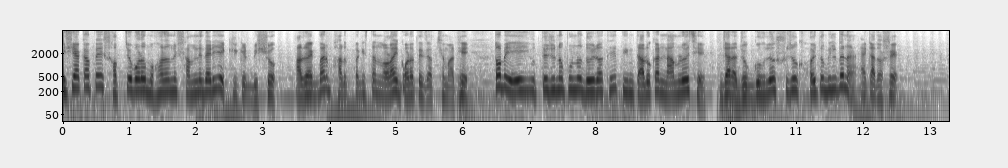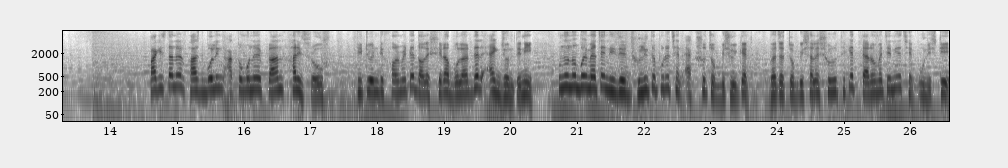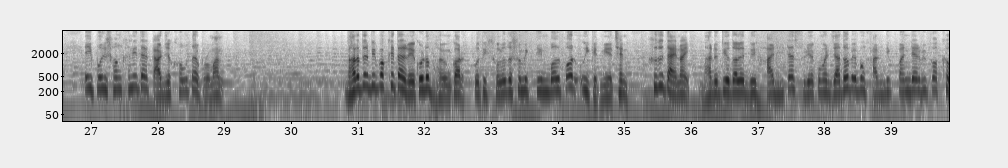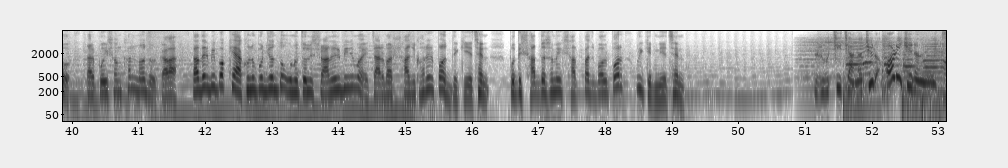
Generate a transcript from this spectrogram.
Asia কাপে সবচেয়ে বড় মহারণের সামনে দাঁড়িয়ে ক্রিকেট বিশ্ব। আরও একবার ভারত পাকিস্তান লড়াই গড়াতে যাচ্ছে মাঠে। তবে এই উত্তেজনাপূর্ণ দ্বৈরথে তিন তারকার নাম রয়েছে, যারা যোগ্য হলেও সুযোগ হয়তো মিলবে না একাদশে। পাকিস্তানের ফাস্ট বোলিং আক্রমণের প্রাণ হারিস রৌফ টি টোয়েন্টি ফরম্যাটে দলের সেরা বোলারদের একজন তিনি। উননব্বই ম্যাচে নিজের ঝুলিতে পুড়েছেন একশো চব্বিশ উইকেট। দু হাজার চব্বিশ সালের শুরু থেকে তেরো ম্যাচে নিয়েছেন উনিশটি। এই পরিসংখ্যানই তার কার্যক্ষমতার প্রমাণ। ভারতের বিপক্ষে তার রেকর্ডও ভয়ঙ্কর। প্রতি ষোলো দশমিক তিন বল পর উইকেট নিয়েছেন। শুধু তাই নয়, ভারতীয় দলের দুই হার্ড হিটার সূর্যকুমার যাদব এবং হার্দিক পান্ডিয়ার বিপক্ষেও তার পরিসংখ্যান নজর কাড়া তাদের বিপক্ষে এখনও পর্যন্ত উনচল্লিশ রানের বিনিময়ে চারবার সাজঘরের পথ দেখিয়েছেন। প্রতি সাত দশমিক সাত পাঁচ বল পর উইকেট নিয়েছেন। রুচি চানাচুর অরিজিনাল মিক্স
